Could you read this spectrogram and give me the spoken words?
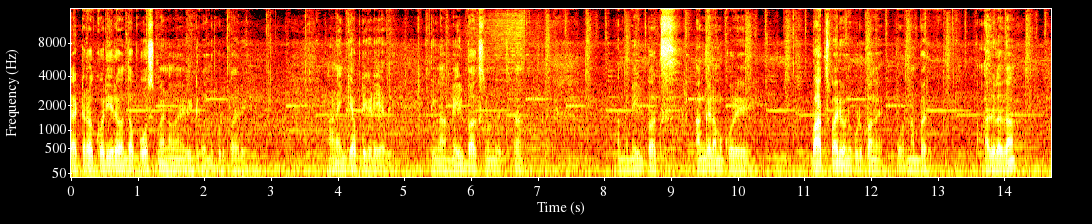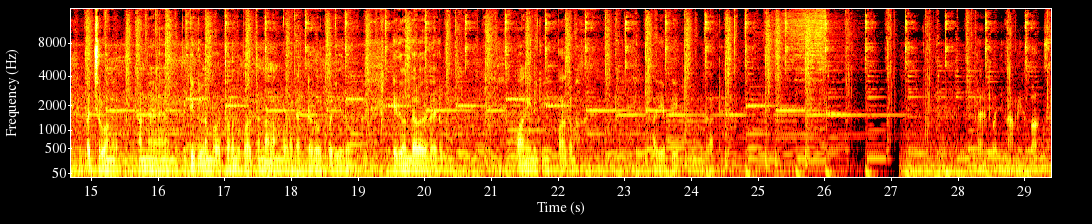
லெட்டரோ கொரியரோ வந்தால் போஸ்ட்மேன் நம்ம வீட்டுக்கு வந்து கொடுப்பாரு. ஆனால் இங்கே அப்படி கிடையாது. பார்த்தீங்களா? மெயில் பாக்ஸ் ஒன்று இருக்கா அந்த மெயில் பாக்ஸ் அங்கே நமக்கு ஒரு பாக்ஸ் மாதிரி ஒன்று கொடுப்பாங்க. ஒரு நம்பர் அதில் தான் வச்சுருவாங்க. அந்த அந்த பெட்டிக்குள் நம்ம திறந்து பார்த்தோம்னா நம்மளோட லெட்டரோ கொரியரோ எது வந்தாலும் அதில் இருக்கும். வாங்க இன்றைக்கி பார்க்கலாம். அது எப்படி இருக்குன்னு காட்டேன் எல்லோரும் பார்த்தீங்கன்னா mail box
